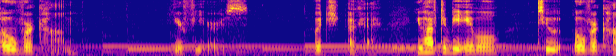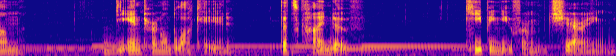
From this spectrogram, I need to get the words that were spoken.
overcome your fears. Which, okay, you have to be able to overcome the internal blockade that's kind of keeping you from sharing,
